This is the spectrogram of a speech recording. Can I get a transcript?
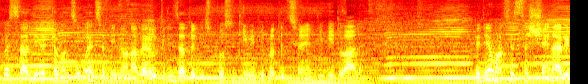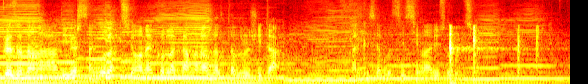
questa è la diretta conseguenza di non aver utilizzato i dispositivi di protezione individuale. Vediamo la stessa scena ripresa da una diversa angolazione con la camera ad alta velocità, anche se a bassissima risoluzione.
